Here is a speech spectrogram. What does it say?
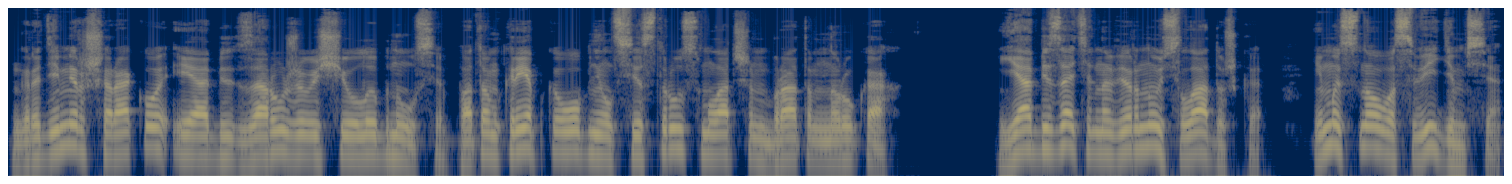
Градимир широко и обезоруживающе улыбнулся, потом крепко обнял сестру с младшим братом на руках. «Я обязательно вернусь, ладушка, и мы снова свидимся.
